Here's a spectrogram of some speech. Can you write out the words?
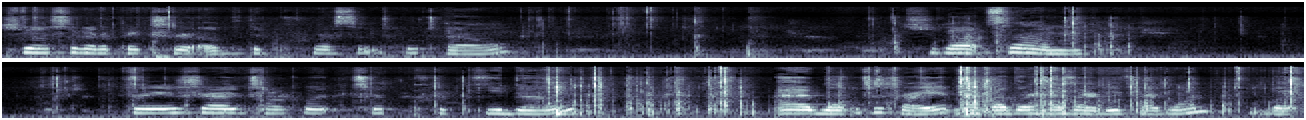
She also got a picture of the Crescent Hotel. She got some freeze dried chocolate chip cookie dough. I want to try it. My brother has already tried one, but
